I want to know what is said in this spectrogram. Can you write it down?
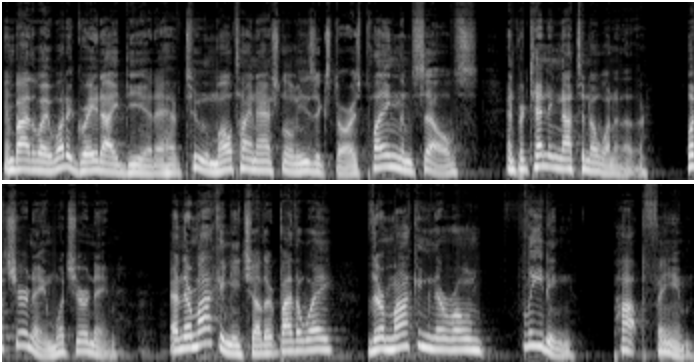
And by the way, what a great idea to have two multinational music stars playing themselves and pretending not to know one another. What's your name? What's your name? And they're mocking each other. By the way, they're mocking their own fleeting pop fame.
